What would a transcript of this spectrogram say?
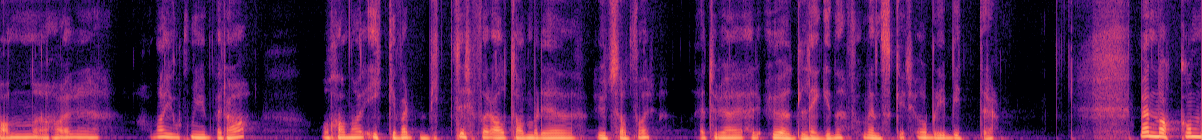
Han har, han har gjort mye bra, og han har ikke vært bitter for alt han ble utsatt for. Det tror jeg er ødeleggende for mennesker å bli bitre. Men nok om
